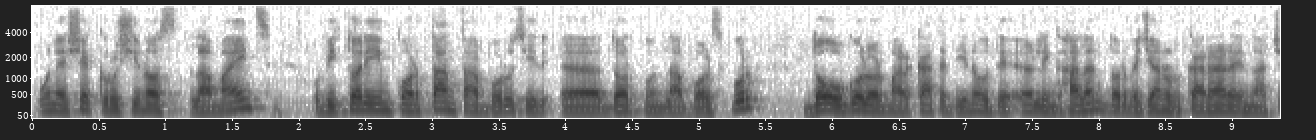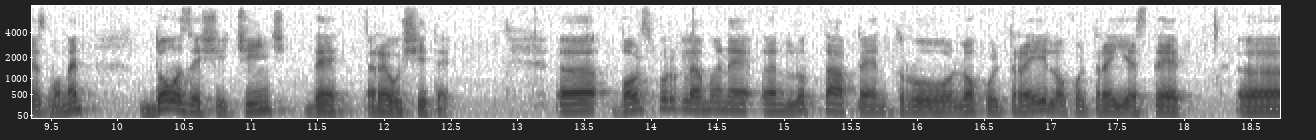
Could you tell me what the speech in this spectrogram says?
un eșec rușinos la Mainz, o victorie importantă a Borussia uh, Dortmund la Wolfsburg, două goluri marcate din nou de Erling Haaland, norvegianul care are în acest moment 25 de reușite. Uh, Wolfsburg rămâne în lupta pentru locul 3. Locul 3 este, uh,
